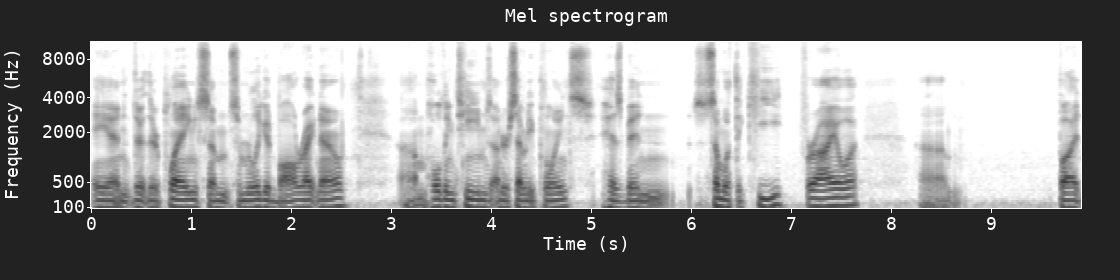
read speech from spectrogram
and they're, they're playing some some really good ball right now. Um, holding teams under 70 points has been somewhat the key for Iowa. Um, but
